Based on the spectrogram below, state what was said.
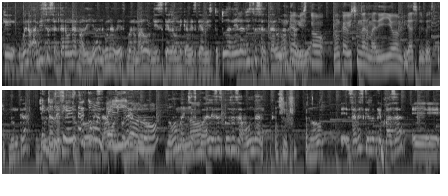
que, bueno, ¿han visto saltar un armadillo alguna vez? Bueno, Mago dice que es la única vez que ha visto. ¿Tú, Daniel, has visto saltar un Nunca he armadillo? visto, nunca he visto un armadillo en vida silvestre. ¿Nunca? Yo Entonces sí debe estar como en peligro, ¿no? No manches, No. ¿cuál? Esas cosas abundan. no. Eh, ¿Sabes qué es lo que pasa? Eh,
